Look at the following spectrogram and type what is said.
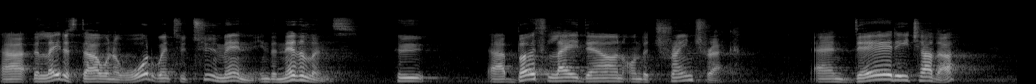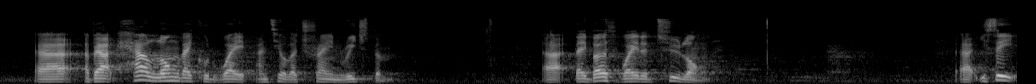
Uh, the latest Darwin Award went to two men in the Netherlands who uh, both lay down on the train track and dared each other uh, about how long they could wait until a train reached them. Uh, they both waited too long. Uh, you see,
